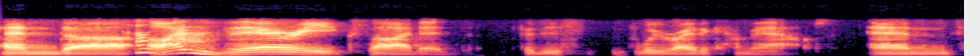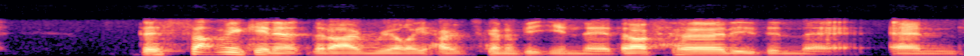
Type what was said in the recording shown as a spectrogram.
And uh, Oh. I'm very excited for this Blu ray to come out. And there's something in it that I really hope is going to be in there that I've heard is in there. And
